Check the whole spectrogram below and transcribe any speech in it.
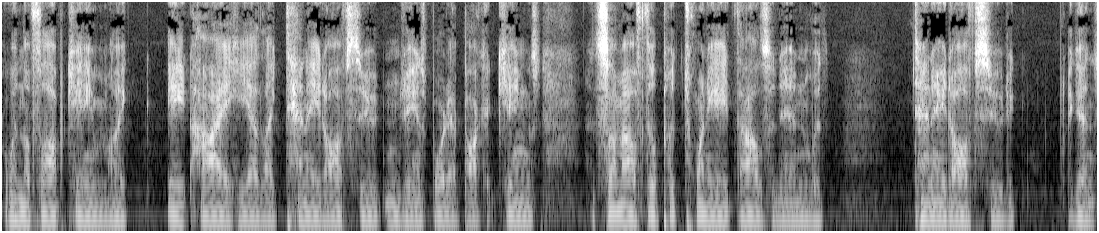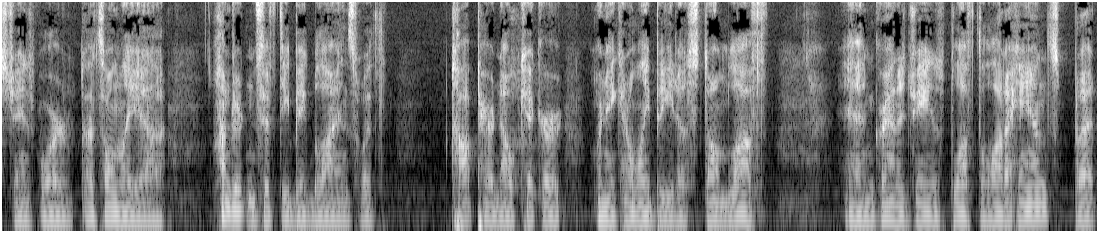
when the flop came like eight high. He had like 10 8 offsuit, and James Bord had pocket kings. And somehow Phil put 28,000 in with 10 8 offsuit against James Bord. That's only uh, 150 big blinds with top pair no kicker when he can only beat a stone bluff. And granted, James bluffed a lot of hands, but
